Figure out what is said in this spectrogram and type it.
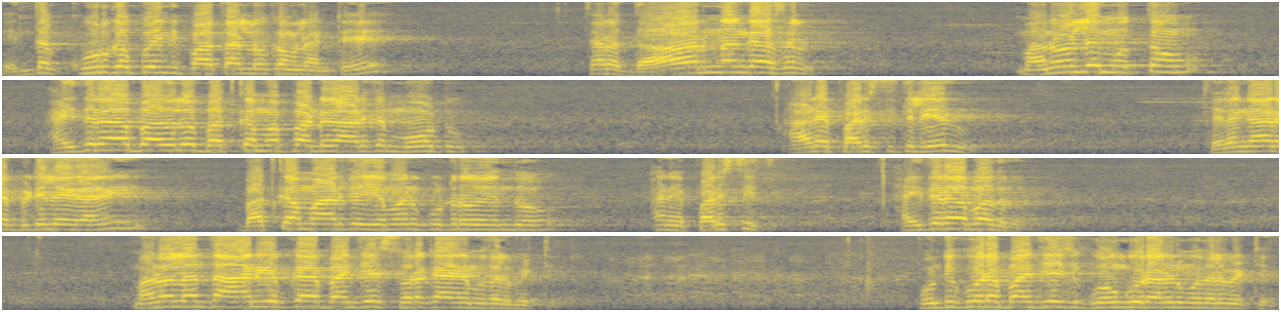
ఎంత కూరుకపోయింది పాతాళ లోకంలో అంటే చాలా దారుణంగా అసలు. మనోళ్ళే మొత్తం హైదరాబాద్లో బతుకమ్మ పండుగ ఆడితే మోటు. ఆడే పరిస్థితి లేదు. తెలంగాణ బిడ్డలే కానీ బతుకమ్మ ఆడితే ఏమనుకుంటారో ఏందో అనే పరిస్థితి హైదరాబాద్లో. మనోళ్ళంతా ఆనగపకాయ బంద్ చేసి సొరకాయని మొదలుపెట్టారు. పుంటికూర బంద్ చేసి గోంగూరను మొదలుపెట్టారు.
